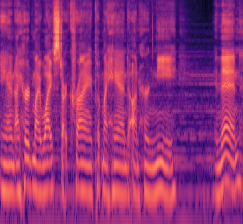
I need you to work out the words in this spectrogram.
And I heard my wife start crying. I put my hand on her knee. And then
